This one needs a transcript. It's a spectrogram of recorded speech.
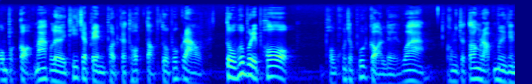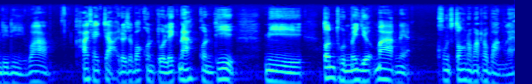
องค์ประกอบมากเลย ที่จะเป็นผลกระทบต่อตัวพวกเรา ตัวผู้บริโภค ผมคงจะพูดก่อนเลยว่าคงจะต้องรับมือกันดีๆ ว่าค่าใช้จ่ายโดยเฉพาะคนตัวเล็กนะ คนที่มีต้นทุนไม่เยอะมากเนี่ยคงจะต้องระมัดระวังและ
